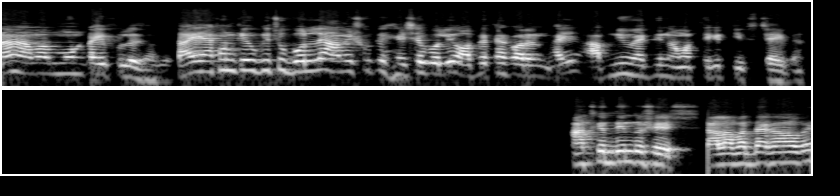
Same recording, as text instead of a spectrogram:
না, আমার মনটাই ফুলে যাবে। তাই এখন কেউ কিছু বললে আমি শুধু হেসে বলি, অপেক্ষা করেন ভাই, আপনিও একদিন আমার থেকে টিপস চাইবেন। আজকের দিন তো শেষ। কাল আবার দেখা হবে,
